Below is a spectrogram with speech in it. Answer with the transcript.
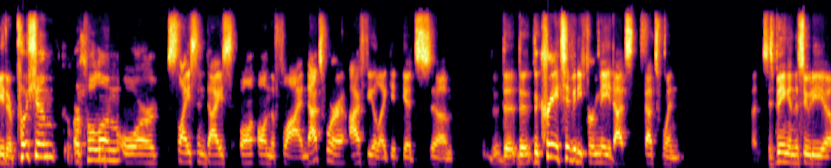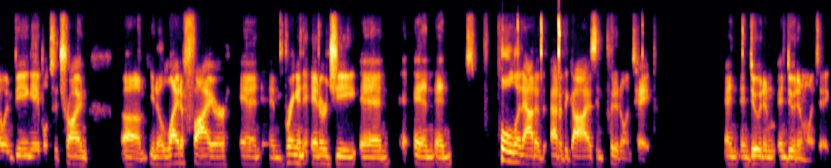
either push them or pull them or slice and dice on, on the fly. And that's where i feel like it gets um, the, the the creativity for me that's that's when is being in the studio and being able to try and um, you know light a fire and and bring an energy and and and pull it out of out of the guys and put it on tape and and do it in and do it in one take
